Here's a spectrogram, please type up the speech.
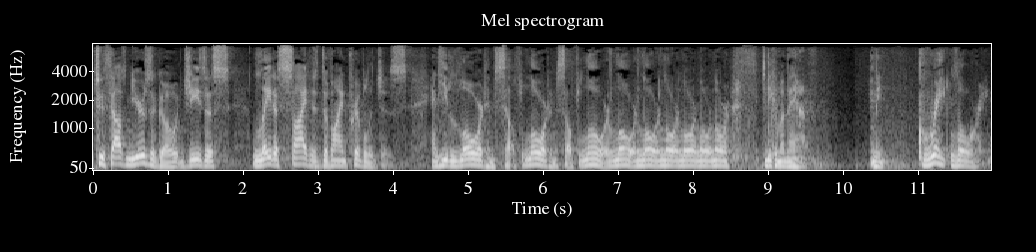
2,000 years ago, Jesus laid aside his divine privileges and he lowered himself, lowered himself, lower, lower, lower, lower, lower, lower, lower, to become a man. I mean, great lowering.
